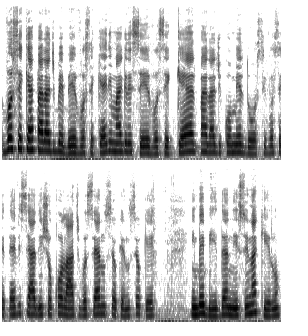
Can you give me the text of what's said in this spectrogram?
Você quer parar de beber, você quer emagrecer, você quer parar de comer doce, você é viciado em chocolate, você é não sei o que, não sei o que, em bebida, nisso e naquilo.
